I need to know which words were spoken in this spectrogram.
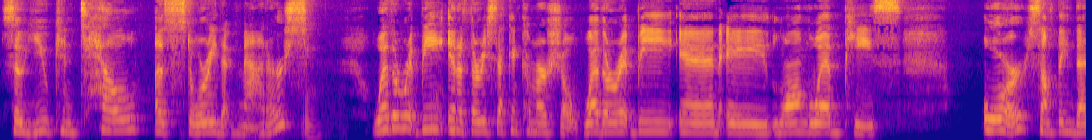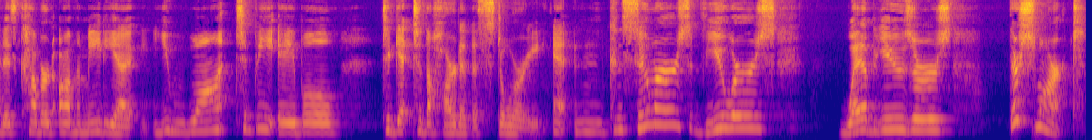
so you can tell a story that matters. Mm whether it be in a 30 second commercial, whether it be in a long web piece, or something that is covered on the media, you want to be able to get to the heart of the story. And consumers, viewers, web users, they're smart.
